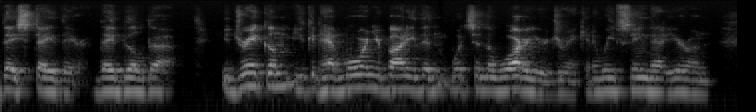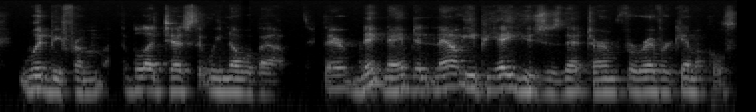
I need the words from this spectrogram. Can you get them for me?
they stay there, they build up. You drink them, you can have more in your body than what's in the water you're drinking. And we've seen that here on Whidbey from the blood tests that we know about. They're nicknamed, and now EPA uses that term forever chemicals.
